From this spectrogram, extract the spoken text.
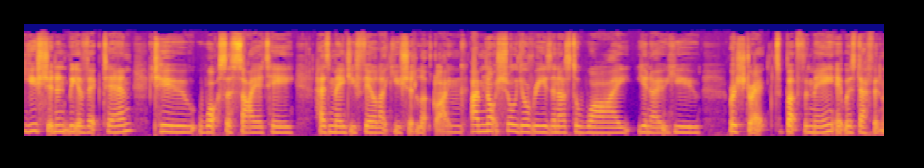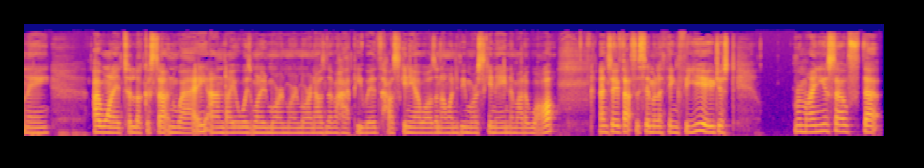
you shouldn't be a victim to what society has made you feel like you should look like. Um, I'm not sure your reason as to why, you know, you restrict, but for me, it was definitely I wanted to look a certain way and I always wanted more and more and more and I was never happy with how skinny I was and I wanted to be more skinny no matter what. And so if that's a similar thing for you, just remind yourself that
